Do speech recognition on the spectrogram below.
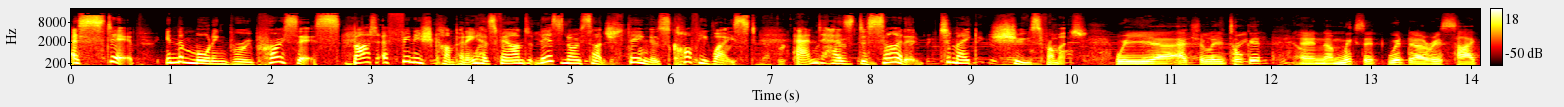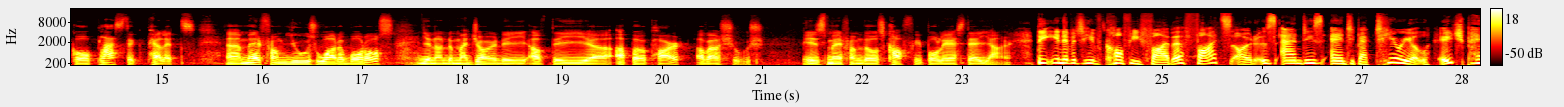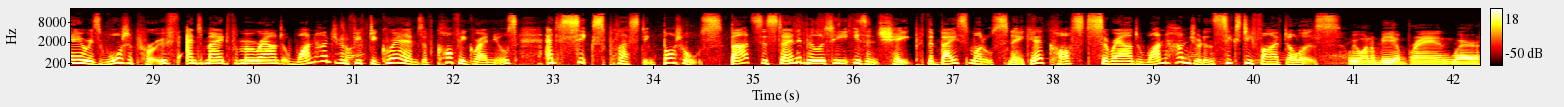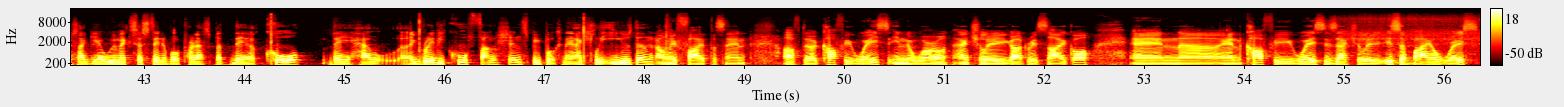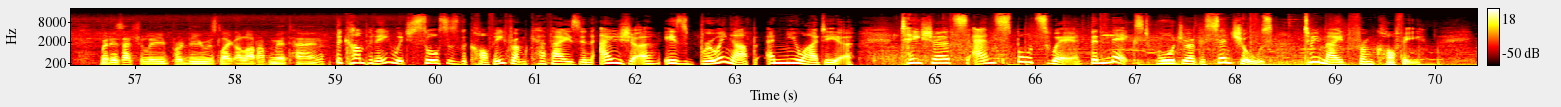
a step in the morning brew process. But a Finnish company has found there's no such thing as coffee waste and has decided to make shoes from it. We uh, actually took it and uh, mixed it with uh, recycled plastic pellets uh, made from used water bottles, you know, the majority of the uh, upper part of our shoes. Is made from those coffee polyester yarn. The innovative coffee fibre fights odours and is antibacterial. Each pair is waterproof and made from around 150 grams of coffee granules and six plastic bottles. But sustainability isn't cheap. The base model sneaker costs around $165. We want to be a brand where it's like, yeah, we make sustainable products, but they are cool they have like really cool functions. People can actually use them. Only 5% of the coffee waste in the world actually got recycled, and uh, and coffee waste is actually it's a bio waste, but it's actually produced like a lot of methane. The company, which sources the coffee from cafes in Asia, is brewing up a new idea: t-shirts and sportswear, the next wardrobe essentials to be made from coffee.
